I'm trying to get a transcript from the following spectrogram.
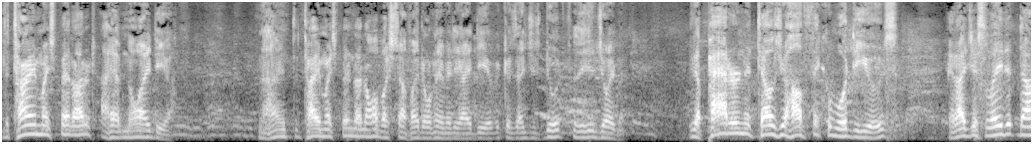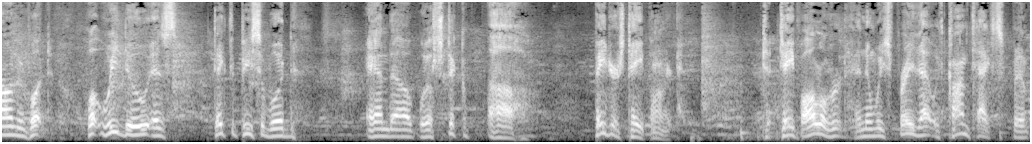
the time I spent on it, I have no idea. The time I spend on all my stuff, I don't have any idea because I just do it for the enjoyment. The pattern it tells you how thick a wood to use, and I just laid it down. And what what we do is take the piece of wood, and uh, we'll stick uh, painter's tape on it, T- tape all over it, and then we spray that with contact cement,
